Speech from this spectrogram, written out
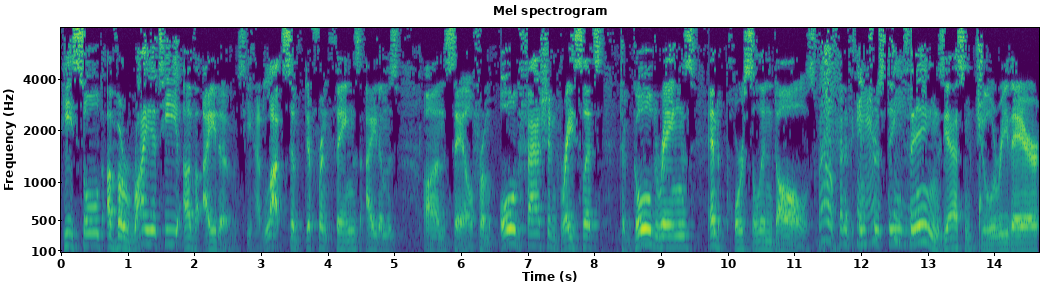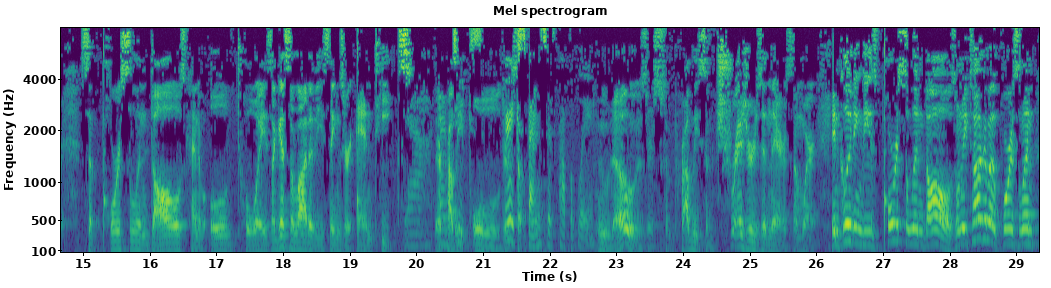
he sold a variety of items. He had lots of different things, items on sale, from old fashioned bracelets to gold rings and porcelain dolls. Wow, kind of interesting things. Yeah, some jewelry there, some porcelain dolls, kind of old toys. I guess a lot of these things are antiques. Yeah, They're probably old Very or something. expensive, probably. Who knows? There's some, probably some treasures in there somewhere, including these porcelain dolls. When we talk about porcelain,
